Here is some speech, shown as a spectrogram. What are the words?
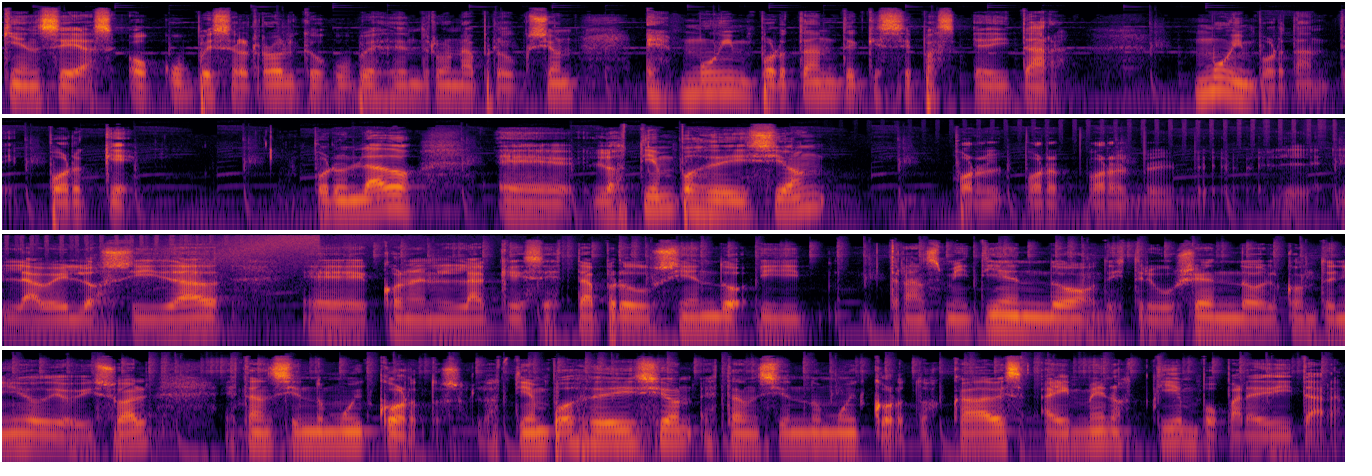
quien seas, ocupes el rol que ocupes dentro de una producción, es muy importante que sepas editar. Muy importante. ¿Por qué? Por un lado, eh, los tiempos de edición por, la velocidad eh, con la que se está produciendo y transmitiendo, distribuyendo el contenido audiovisual están siendo muy cortos. Los tiempos de edición están siendo muy cortos. Cada vez hay menos tiempo para editar.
